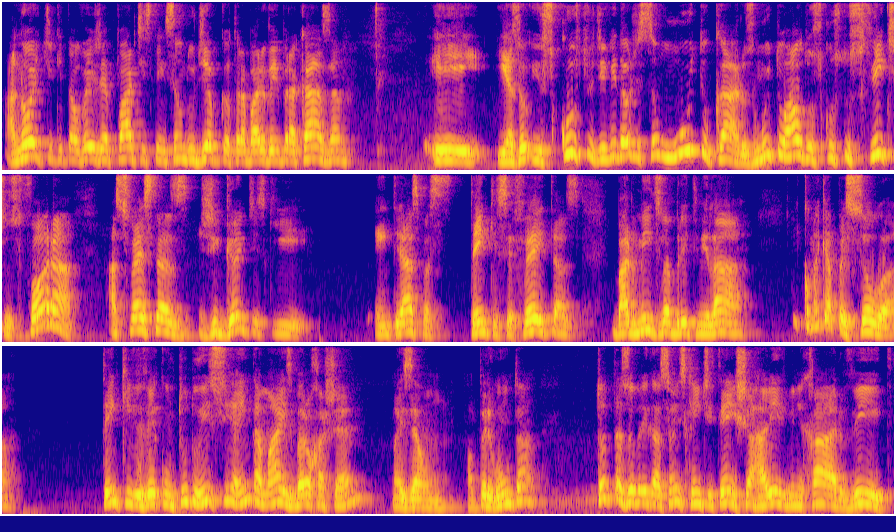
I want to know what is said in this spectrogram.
a noite que talvez é parte extensão do dia porque o trabalho vem para casa. E, e, as, e, os custos de vida hoje são muito caros, muito altos, os custos fixos, fora as festas gigantes que, entre aspas, têm que ser feitas, bar mitzvah, brit milá. E como é que a pessoa tem que viver com tudo isso e ainda mais, Baruch Hashem, mas é um, uma pergunta, todas as obrigações que a gente tem, Shaharit, Minchar, Vit,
